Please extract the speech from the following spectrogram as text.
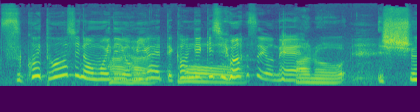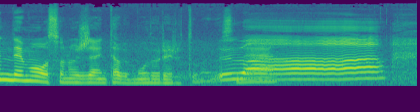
すごい当時の思い出蘇って感激しますよね、あの一瞬でもうその時代に多分戻れると思いますね。うわー。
